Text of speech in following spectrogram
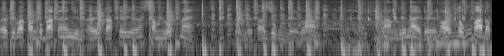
đây quý bà con cô bác ờ, nhìn thấy các cái ờ, xăm lốp này người ta dùng để làm làm như thế này để nó chống va đập.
